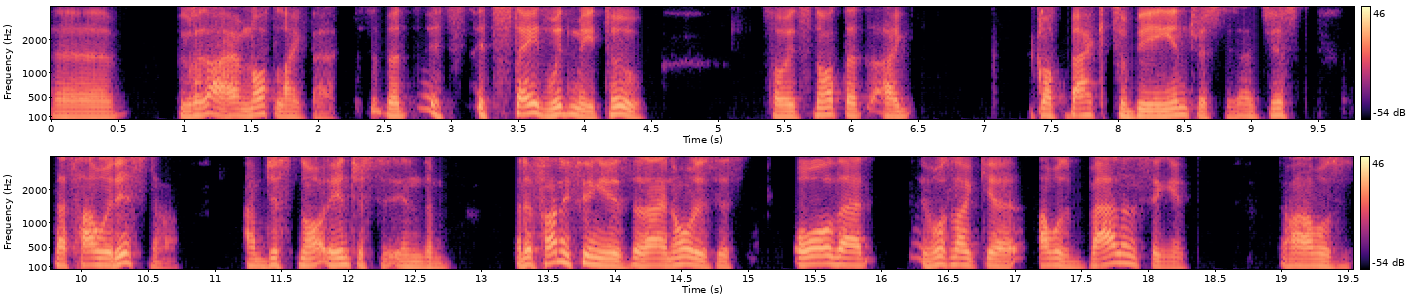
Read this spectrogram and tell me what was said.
uh, because I am not like that. But it's it stayed with me too. So it's not that I got back to being interested. It's just that's how it is now. I'm just not interested in them. And the funny thing is that I noticed is all that it was like uh, I was balancing it. I was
